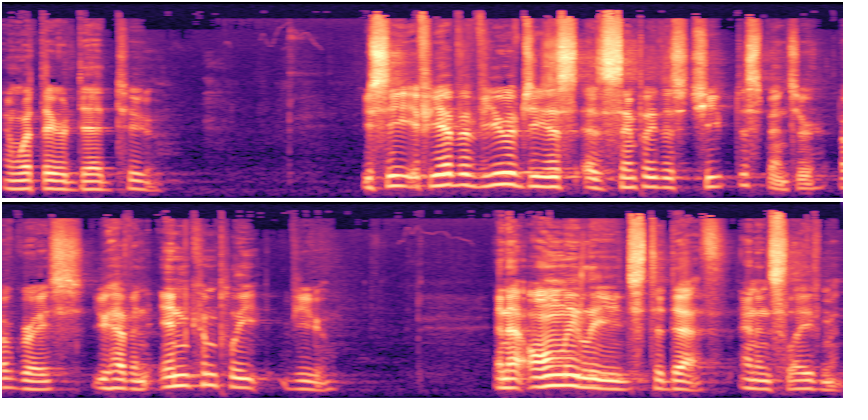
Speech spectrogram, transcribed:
in what they are dead to? You see, if you have a view of Jesus as simply this cheap dispenser of grace, you have an incomplete view. And that only leads to death and enslavement.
